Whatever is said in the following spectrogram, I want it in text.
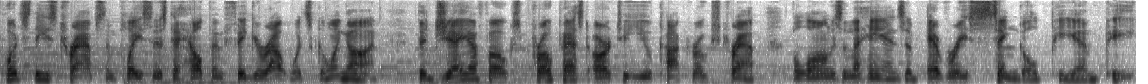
puts these traps in places to help him figure out what's going on. The JF Oakes ProPest R2U cockroach trap belongs in the hands of every single PMP.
